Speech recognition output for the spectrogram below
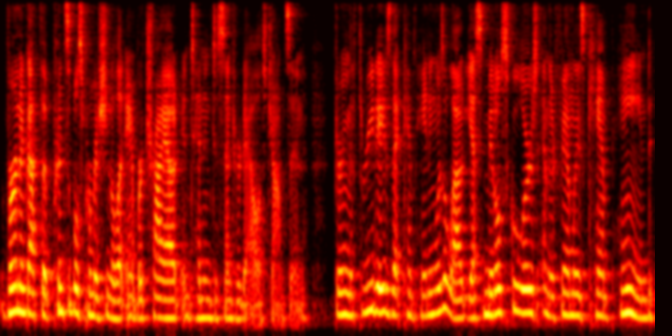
Verna got the principal's permission to let Amber try out, intending to send her to Alice Johnson. During the three days that campaigning was allowed, yes, middle schoolers and their families campaigned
